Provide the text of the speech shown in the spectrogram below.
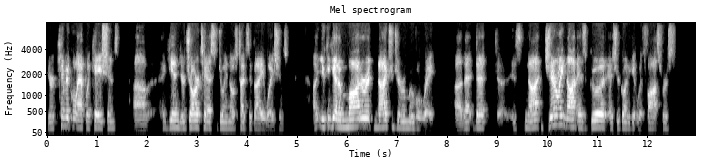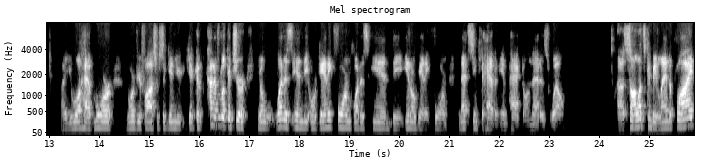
your chemical applications. Uh, again, your jar test, doing those types of evaluations you can get a moderate nitrogen removal rate. Uh, that that uh, is not generally not as good as you're going to get with phosphorus. Uh, you will have more more of your phosphorus. Again, you, you kind of look at your you know what is in the organic form, what is in the inorganic form, and that seems to have an impact on that as well. Uh, solids can be land applied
